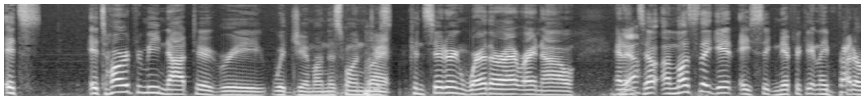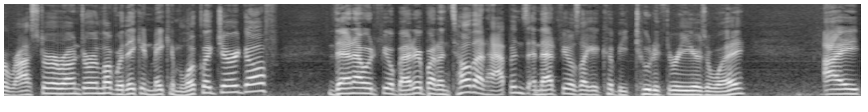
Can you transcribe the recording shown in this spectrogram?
It's it's hard for me not to agree with Jim on this one, Right. just considering where they're at right now. And Yeah. until unless they get a significantly better roster around Jordan Love, where they can make him look like Jared Goff, then I would feel better. But until that happens, and that feels like it could be two to three years away, I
